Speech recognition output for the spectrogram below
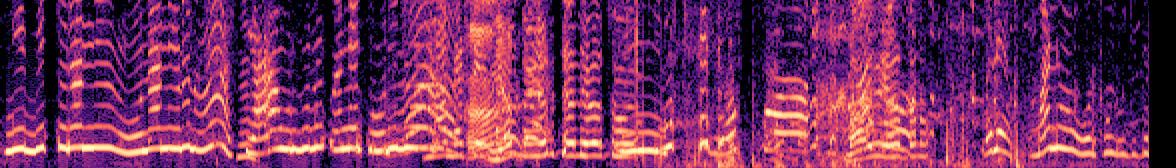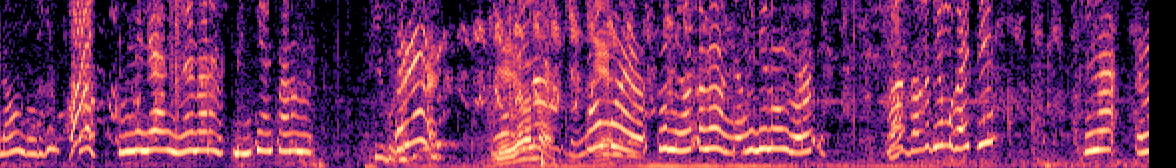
ನೀ ಬಿಟ್ಟು ನಾನು ನಾನು ನೀಡನು ಯಾವ ಹುಡುಗನು ಮನೆ ನೋಡಿಲ್ಲ ನಾ ಮೆಟ್ಟೆ ಎಷ್ಟು ಎಷ್ಟು ಚಂದ ಹೇಳ್ತು ಯಪ್ಪ ಬಾವಿ ಹೇಳ್ತಾನು ಮೇಲೆ ಮನೆ ಓಡಿಸ್ಕೊಂಡು ಹೋಗಿದ್ದಿಲ್ಲ ಒಂದು ಹುಡುಗಿ ನಿಮ್ಮಲ್ಲಿ ಹಂಗೆ ಹೇಳ್ಬೇಡ ನಿಂಗೆ ಅಂತ ಮಾಡೋಣ ಏನಂದ ಅಮ್ಮ ನೀನು ಹೇಳ್ತಾನ ನಂಗೆ ನೀನು ಹಂಗೆ ಮಾಡ ಗಗದ್ ನಿಮ್ಗೆ ಐತಿ ಇಲ್ಲ ಅಮ್ಮ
